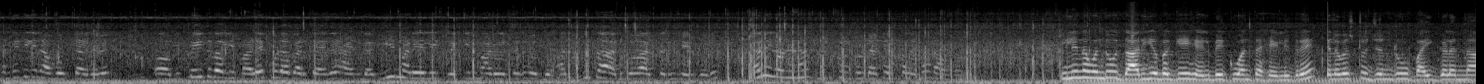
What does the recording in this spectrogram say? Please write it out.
ಸನ್ನಿಧಿಗೆ ನಾವು ಹೋಗ್ತಾ ಇದ್ದೇವೆ. ವಿಪರೀತವಾಗಿ ಮಳೆ ಕೂಡ ಬರ್ತಾ ಇದೆ. ಆ್ಯಂಡ್ ಈ ಮಳೆಯಲ್ಲಿ ಟ್ರೆಕ್ಕಿಂಗ್ ಮಾಡುವಂಥದ್ದು ಒಂದು ಅದ್ಭುತ ಅನುಭವ ಅಂತಲೇ ಹೇಳ್ಬೋದು. ಬನ್ನಿ ನೋಡೋಣ ಮೆಟ್ಕಲ್ ಗುಡ್ಡ ಟೆಂಪಲನ್ನು ನಾವು ಇಲ್ಲಿನ ಒಂದು ದಾರಿಯ ಬಗ್ಗೆ ಹೇಳಬೇಕು ಅಂತ ಹೇಳಿದ್ರೆ ಕೆಲವಷ್ಟು ಜನರು ಬೈಕ್ಗಳನ್ನು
